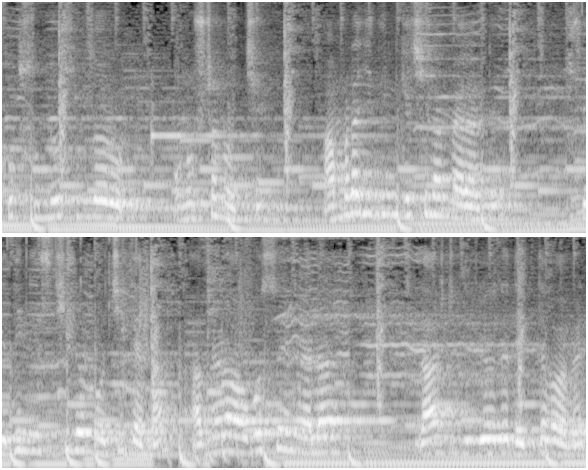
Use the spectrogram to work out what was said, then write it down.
খুব সুন্দর সুন্দর অনুষ্ঠান হচ্ছে। আমরা যেদিন গেছিলাম মেলাতে, সেদিন এসেছিল নচিকেতা। আপনারা অবশ্যই মেলার লাস্ট ভিডিওতে দেখতে পাবেন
